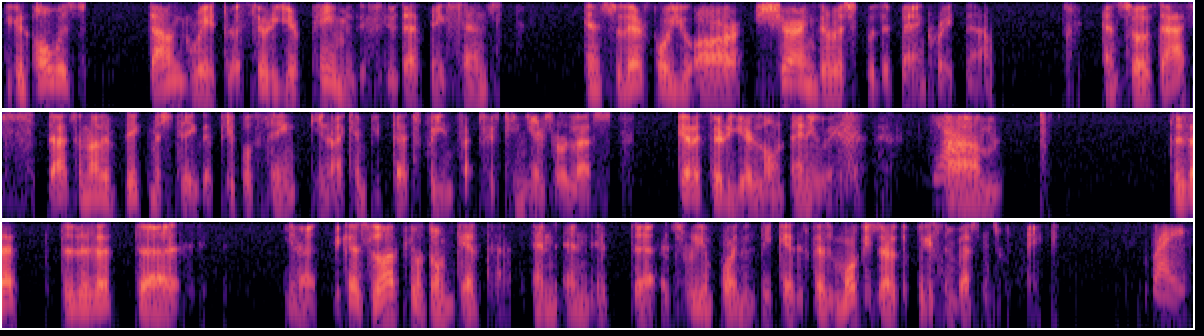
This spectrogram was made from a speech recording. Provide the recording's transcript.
you can always downgrade to a 30 year payment if, if that makes sense. And so therefore you are sharing the risk with the bank right now. And so that's that's another big mistake that people think, you know, I can be debt free in 15 years or less. Get a 30 year loan anyways. Yeah. Um, does that does that uh, you know because a lot of people don't get that, and and it uh, it's really important that they get it because mortgages are the biggest investments we make. Right,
